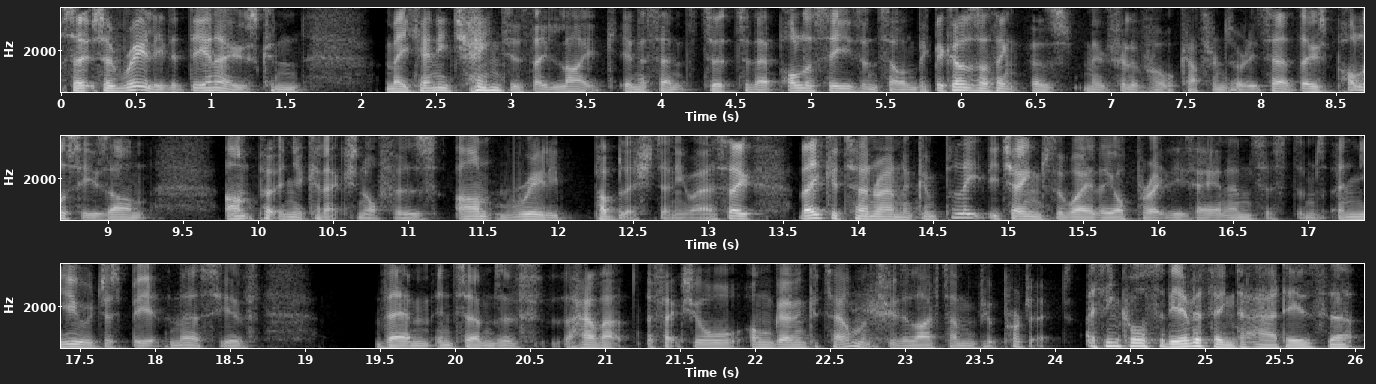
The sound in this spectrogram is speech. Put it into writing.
so so really the dnos can make any changes they like in a sense to, to their policies and so on because i think as maybe philip or catherine's already said those policies aren't aren't put in your connection offers, aren't really published anywhere. So they could turn around and completely change the way they operate these ANM systems, and you would just be at the mercy of them in terms of how that affects your ongoing curtailment through the lifetime of your project. I think also the other thing to add is that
